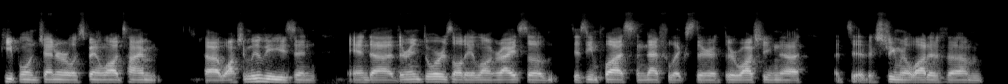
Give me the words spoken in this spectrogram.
people in general spend a lot of time uh, watching movies and and uh, they're indoors all day long right so disney plus and netflix they're they're watching uh, they're streaming a lot of um,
